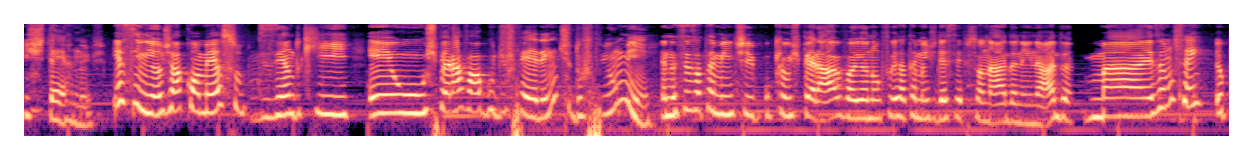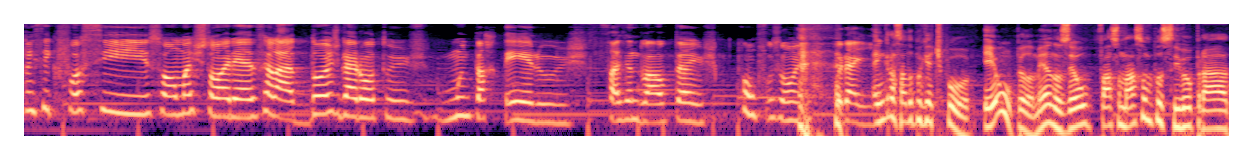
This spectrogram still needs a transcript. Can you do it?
externas. E assim, eu já começo dizendo que eu esperava algo diferente do filme. Eu não sei exatamente o que eu esperava e eu não fui exatamente decepcionada nem nada. Mas eu não sei. Eu pensei que fosse só uma história, sei lá, dois garotos muito arteiros fazendo altas confusões por aí. É engraçado porque, tipo, eu, pelo menos, eu faço o máximo possível pra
